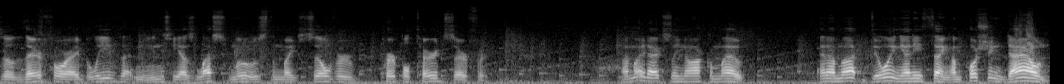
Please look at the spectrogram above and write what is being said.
So therefore I believe that means he has less moves than my silver purple turd surfer. I might actually knock him out and I'm not doing anything. I'm pushing down.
